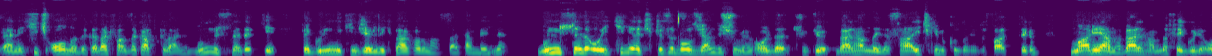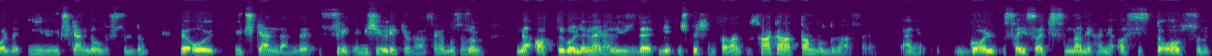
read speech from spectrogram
yani hiç olmadığı kadar fazla katkı verdi. Bunun üstüne de ki Fegüli'nin ikinci yarıdaki performans zaten belli. Bunun üstüne de o ikili açıkçası bozacağını düşünmüyorum. Orada çünkü Belhanda'yı da sağ iç gibi kullanıyordu Fatih Terim. Mariano, Belhanda, Feguli orada iyi bir üçgen de oluşturdu. Ve o üçgenden de sürekli bir şey üretiyor Galatasaray. Bu sezon ne attığı gollerin herhalde %75'ini falan sağ kanattan buldu Galatasaray. Yani gol sayısı açısından değil hani asist de olsun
